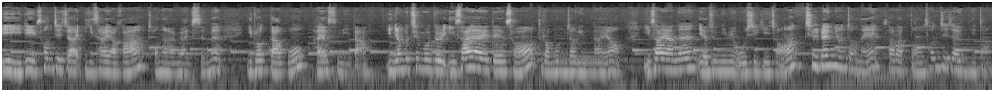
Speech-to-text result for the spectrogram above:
이 일이 선지자 이사야가 전할 말씀을 이뤘다고 하였습니다. 이년부 친구들 이사야에 대해서 들어본 적 있나요? 이사야는 예수님이 오시기 전 700년 전에 살았던 선지자입니다.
